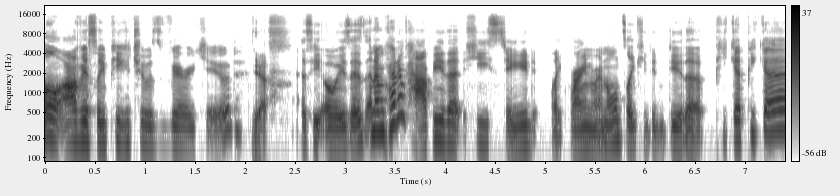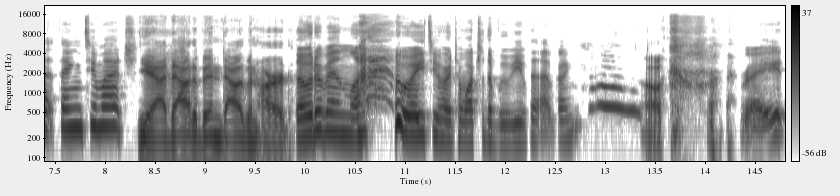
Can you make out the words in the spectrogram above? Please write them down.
well, obviously Pikachu was very cute, Yes. as he always is, and I'm kind of happy that he stayed like Ryan Reynolds, like he didn't do the Pika Pika thing too much. Yeah, that would have been that would have been hard. That would have been like way too hard to watch the movie without going Oh, God. right.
